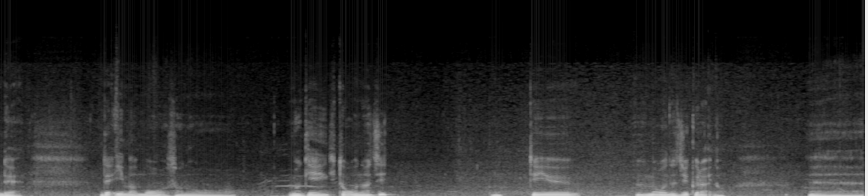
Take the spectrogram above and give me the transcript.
でで今もその、まあ、現役と同じっていう、まあ、同じくらいの、えー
